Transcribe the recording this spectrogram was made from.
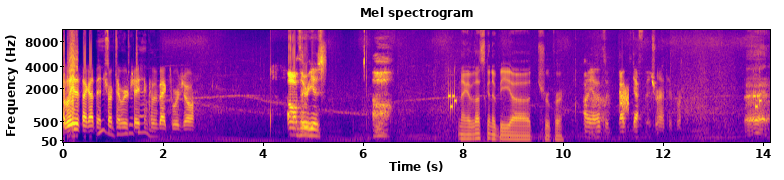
I believe if I got that User truck that we were chasing channel. coming back towards y'all. Oh, there he is. Oh, Negative, that's gonna be a trooper. oh yeah, that's a that's definite true. Not too far. Man,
